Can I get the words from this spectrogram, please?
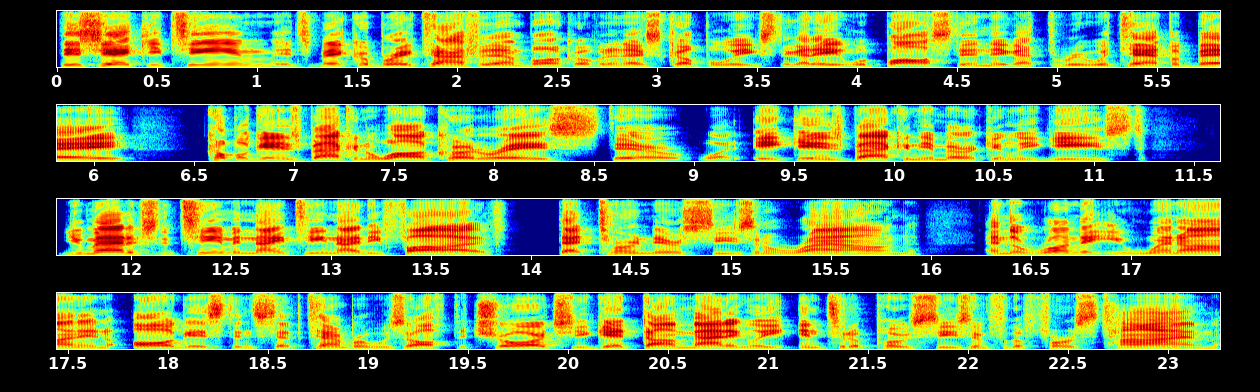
This Yankee team, it's make or break time for them, Buck, over the next couple weeks. They got eight with Boston, they got three with Tampa Bay couple games back in the wild card race. They're what eight games back in the American League East. You managed the team in 1995 that turned their season around. And the run that you went on in August and September was off the charts. You get Don Mattingly into the postseason for the first time.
